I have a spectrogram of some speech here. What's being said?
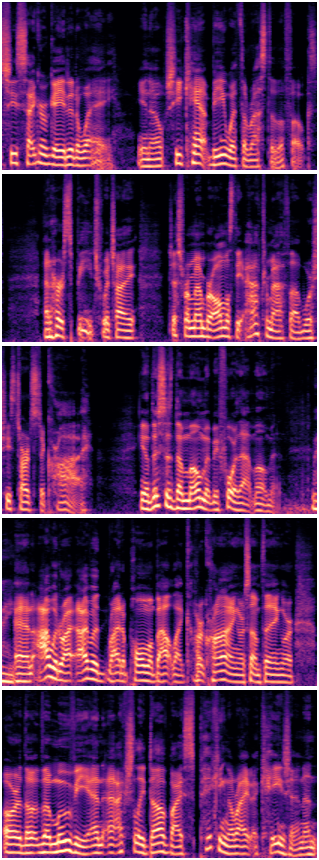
she's segregated away you know, she can't be with the rest of the folks. And her speech, which I just remember almost the aftermath of, where she starts to cry. You know, this is the moment before that moment. Right. And I would write I would write a poem about like her crying or something or or the the movie and actually dove by picking the right occasion and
